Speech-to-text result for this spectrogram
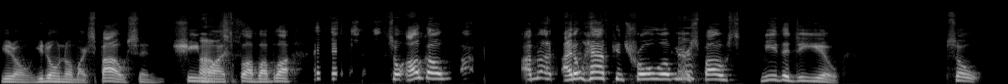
you know, you don't know my spouse, and she Oh. wants blah blah blah," so I'll go. I'm not. I don't have control over your spouse. Neither do you. So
